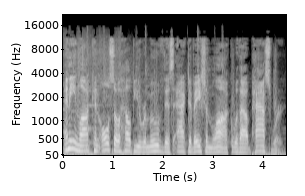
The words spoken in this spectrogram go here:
AnyUnlock can also help you remove this activation lock without password.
